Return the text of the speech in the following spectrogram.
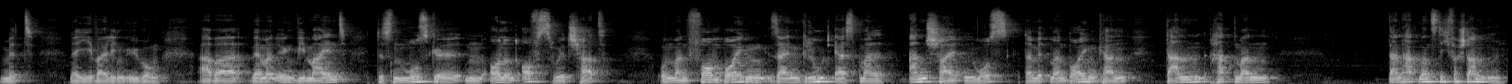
mit einer jeweiligen Übung. Aber wenn man irgendwie meint, dass ein Muskel einen On- und Off-Switch hat und man vorm Beugen seinen Glut erstmal anschalten muss, damit man beugen kann, dann hat man dann hat man es nicht verstanden.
